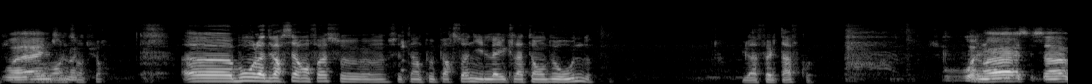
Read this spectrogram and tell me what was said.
Il Ouais, il une ceinture. Euh, bon, l'adversaire en face, euh, c'était un peu personne, il l'a éclaté en deux rounds. Il a fait le taf, quoi. Ouais. Ouais, c'est ça.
